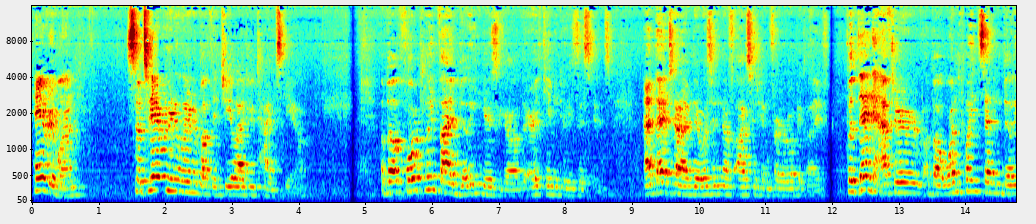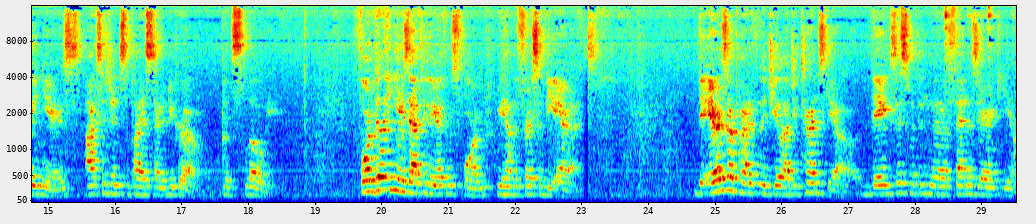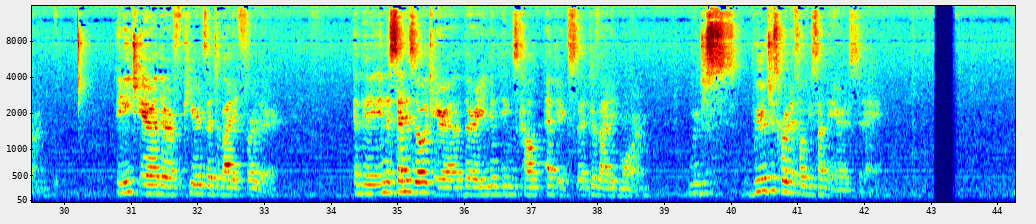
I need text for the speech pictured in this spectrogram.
Hey everyone! So today we're going to learn about the geologic timescale. About 4.5 billion years ago, the Earth came into existence. At that time, there wasn't enough oxygen for aerobic life. But then, after about 1.7 billion years, oxygen supplies started to grow, but slowly. 4 billion years after the Earth was formed, we have the first of the eras. The eras are part of the geologic timescale. They exist within the Phanerozoic eon. In each era, there are periods that divide it further. In the, in the Cenozoic era, there are even things called epochs that divide it more. We're just, we're just going to focus on the eras today.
